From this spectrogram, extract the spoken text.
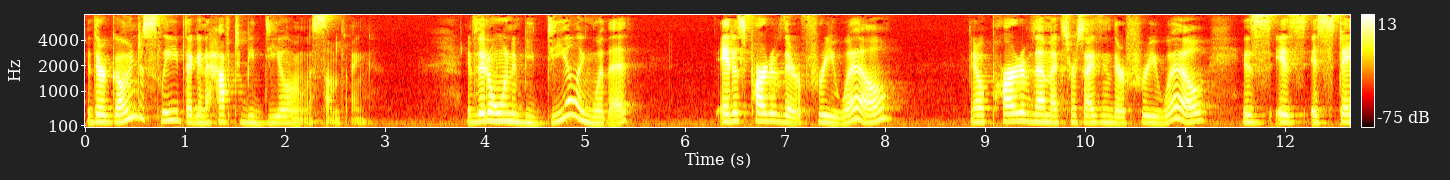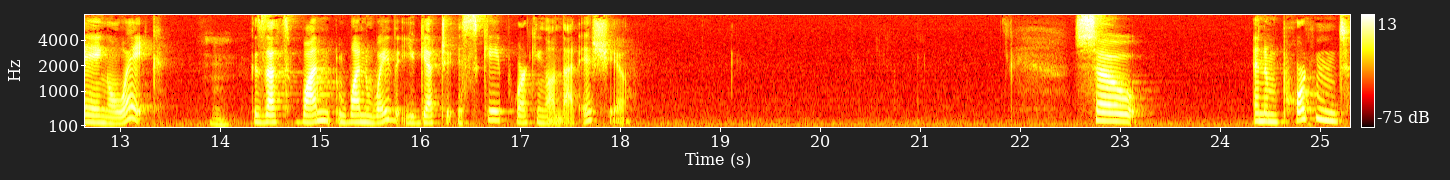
If they're going to sleep they're going to have to be dealing with something. If they don't want to be dealing with it it is part of their free will. You know part of them exercising their free will is is is staying awake. Hmm. because that's one one way that you get to escape working on that issue. So an important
